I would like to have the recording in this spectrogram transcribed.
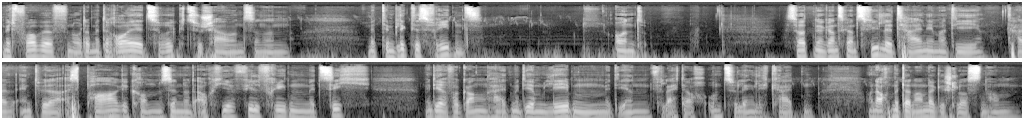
mit Vorwürfen oder mit Reue zurückzuschauen, sondern mit dem Blick des Friedens. Und so hatten wir ganz, ganz viele Teilnehmer, die entweder als Paar gekommen sind und auch hier viel Frieden mit sich, mit ihrer Vergangenheit, mit ihrem Leben, mit ihren vielleicht auch Unzulänglichkeiten und auch miteinander geschlossen haben.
